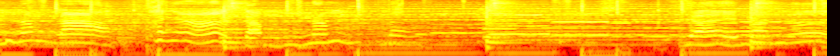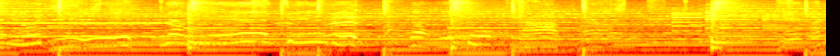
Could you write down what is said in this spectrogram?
ำน้ำลาพญากรรมน้ำเลยยายมันอยู่ดียังมีชีวิตก็ให้ทุกข์ยากนะให้มัน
